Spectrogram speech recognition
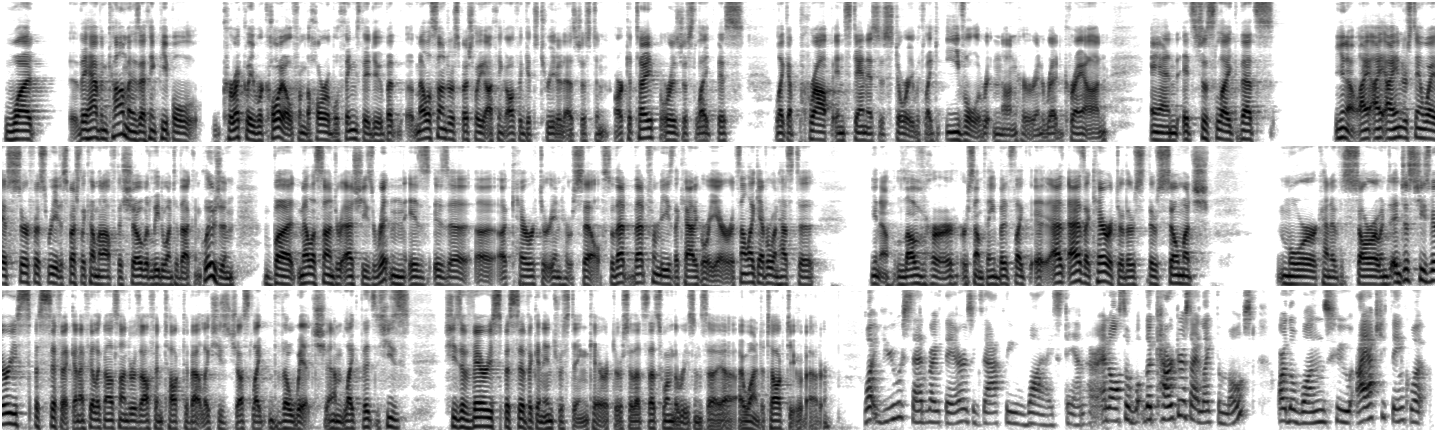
what they have in common is I think people correctly recoil from the horrible things they do, but Melisandre especially I think often gets treated as just an archetype or is just like this like a prop in Stannis' story with like evil written on her in red crayon. And it's just like that's you know, I, I understand why a surface read, especially coming off the show, would lead one to that conclusion. But Melisandre, as she's written, is is a, a, a, character in herself. So that that for me is the category error. It's not like everyone has to, you know, love her or something. But it's like as, as a character, there's there's so much more kind of sorrow and, and just she's very specific. And I feel like Melisandre is often talked about like she's just like the witch, and I'm like this, she's she's a very specific and interesting character. So that's that's one of the reasons I uh, I wanted to talk to you about her what you said right there is exactly why I stand her. And also, the characters I like the most are the ones who I actually think what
